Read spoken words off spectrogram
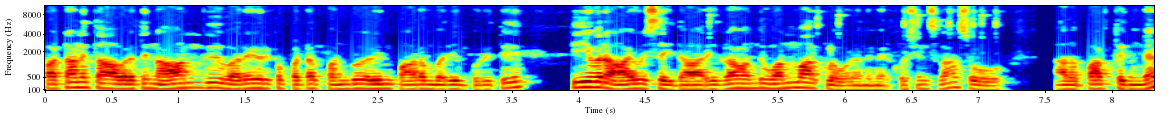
பட்டாணி தாவரத்தின் நான்கு வரையறுக்கப்பட்ட பண்புகளின் பாரம்பரியம் குறித்து தீவிர ஆய்வு செய்தார். இதெல்லாம் வந்து ஒன் மார்க்கில் வரும் இந்தமாரி கொஷின்ஸ்லாம் ஸோ அதை பார்த்துக்குங்க.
